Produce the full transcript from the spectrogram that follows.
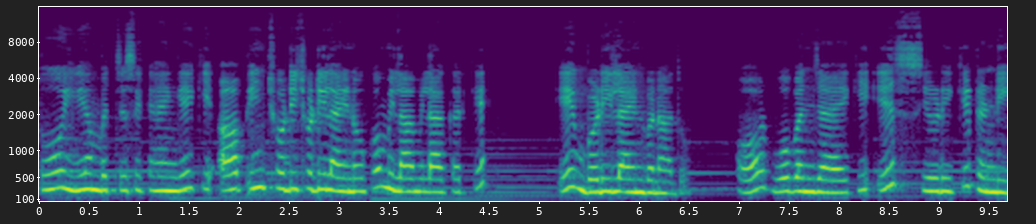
तो ये हम बच्चे से कहेंगे कि आप इन छोटी छोटी लाइनों को मिला मिला करके एक बड़ी लाइन बना दो और वो बन जाएगी इस सीढ़ी की डंडी।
